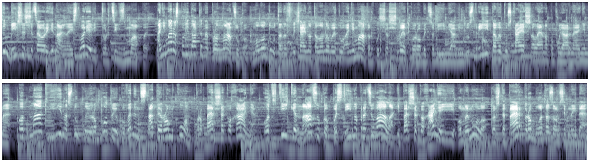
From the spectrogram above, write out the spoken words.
Тим більше, що це оригінальна історія від творців з мапи. Аніме розповідатиме про Нацуко, молоду та надзвичайно талановиту аніматорку, що швидко робить собі ім'я в індустрії та випускає шалено популярне аніме. Однак її наступною роботою повинен стати ромком про перше кохання, кохання. От тільки Нацуко постійно працювала, і перше кохання її оминуло. Тож тепер робота зовсім не йде.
